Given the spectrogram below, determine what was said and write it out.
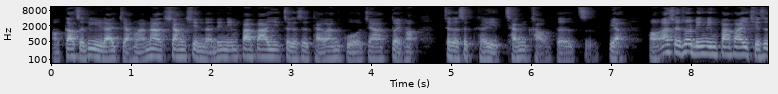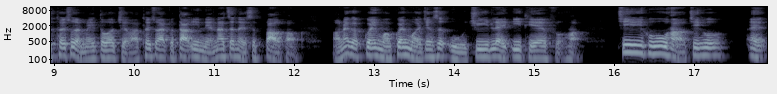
啊，高值利率来讲话，那相信的零零八八一这个是台湾国家队哈，这个是可以参考的指标哦。啊，所以说零零八八一其实推出也没多久啊，推出还不到一年，那真的也是爆红哦。那个规模规模已经是五 G 类 ETF 哈，几乎哈几乎哎，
